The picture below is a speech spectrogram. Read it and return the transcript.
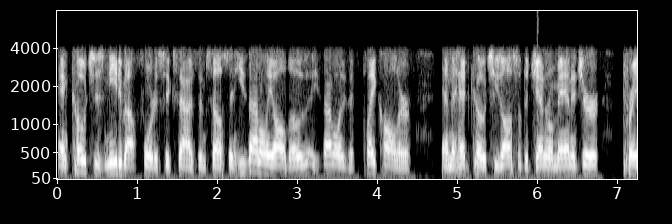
and coaches need about four to six hours themselves. And he's not only all those; he's not only the play caller and the head coach. He's also the general manager, pro,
